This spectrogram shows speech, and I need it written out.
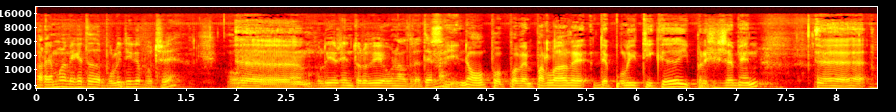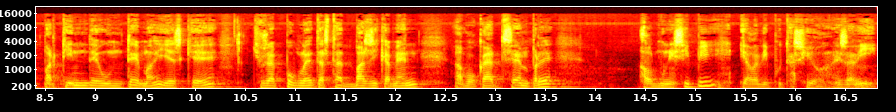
Parlem una miqueta de política, potser? O Eh, volies introduir un altre tema? Sí, no, po- podem parlar de, de política i precisament eh, partint d'un tema i és que Josep Poblet ha estat bàsicament abocat sempre al municipi i a la Diputació, és a dir,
